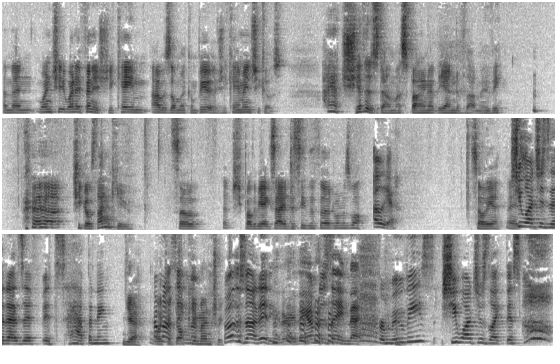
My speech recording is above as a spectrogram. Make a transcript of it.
And then when she when it finished, she came. I was on my computer. She came in. She goes, "I had shivers down my spine at the end of that movie." she goes, "Thank you." So uh, she'll probably be excited to see the third one as well. Oh yeah, So yeah, she watches it as if it's happening. Yeah, I'm like a not saying my- documentary. My mother's not an idiot or anything. I'm just saying that for movies, she watches like this.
